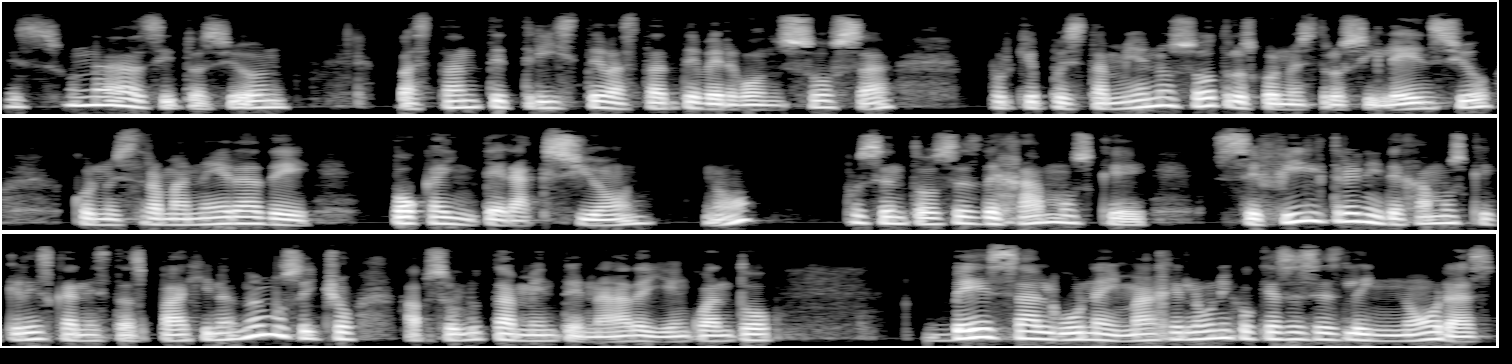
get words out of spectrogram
Es una situación bastante triste, bastante vergonzosa, porque pues también nosotros con nuestro silencio, con nuestra manera de poca interacción, ¿no? Pues entonces dejamos que se filtren y dejamos que crezcan estas páginas. No hemos hecho absolutamente nada y en cuanto ves alguna imagen, lo único que haces es la ignoras.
